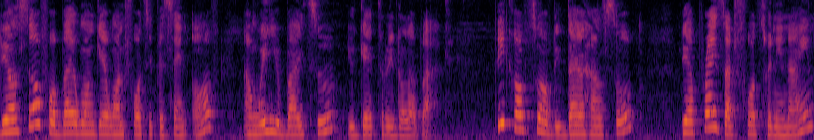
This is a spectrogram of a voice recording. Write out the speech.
They're on sale for buy one get one 40% off, and when you buy two, you get $3 back. Pick up two of the dial hand soap. They are priced at $4.29.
